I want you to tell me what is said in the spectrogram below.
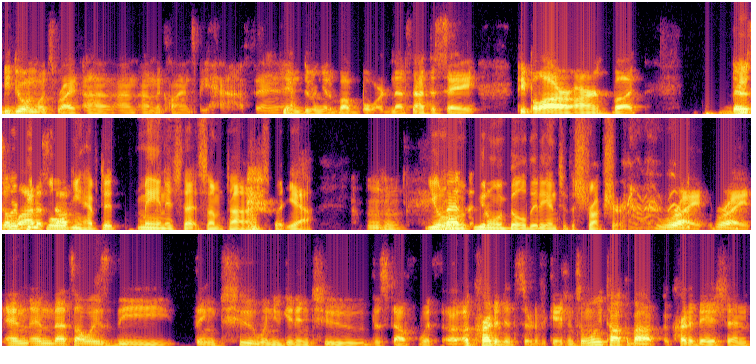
be doing what's right on on, on the client's behalf and, Yeah. and doing it above board. And that's not to say people are or aren't, but there's People a lot of stuff. you have to manage that sometimes. But yeah, Mhm. you don't you don't build it into the structure. right right and and that's always the thing too when you get into the stuff with uh, accredited certification so when we talk about accreditation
